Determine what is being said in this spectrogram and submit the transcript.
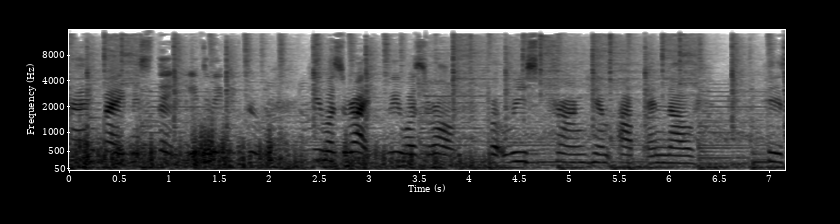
hanged by mistake, 1882. He was right, we was wrong, but we strung him up and now he's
